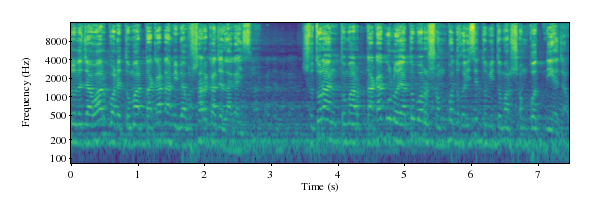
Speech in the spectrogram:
চলে যাওয়ার পরে তোমার টাকাটা আমি ব্যবসার কাজে লাগাইছি। সুতরাং তোমার টাকাগুলো এত বড় সম্পদ হয়েছে, তুমি তোমার সম্পদ নিয়ে যাও।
